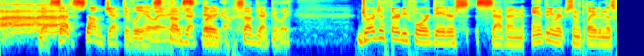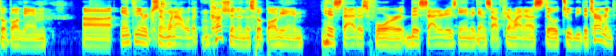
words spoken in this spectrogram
Uh, no, su- subjectively hilarious Subject. There we go. Subjectively. Georgia 34, Gators 7. Anthony Richardson played in this football game. Uh, Anthony Richardson went out with a concussion in this football game. His status for this Saturday's game against South Carolina is still to be determined.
